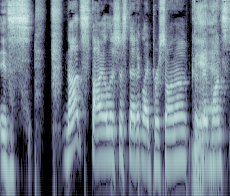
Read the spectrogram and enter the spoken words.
it's not stylish aesthetic like Persona because it wants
